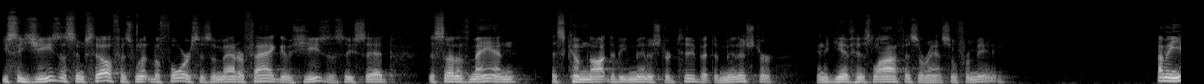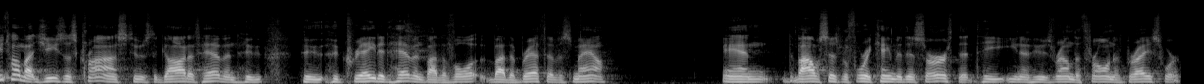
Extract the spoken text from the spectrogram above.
You see, Jesus himself has went before us. As a matter of fact, it was Jesus who said, The Son of Man has come not to be ministered to, but to minister and to give his life as a ransom for many. I mean, you're talking about Jesus Christ, who is the God of heaven, who, who, who created heaven by the, vo- by the breath of his mouth. And the Bible says before he came to this earth that he, you know, he was around the throne of grace where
